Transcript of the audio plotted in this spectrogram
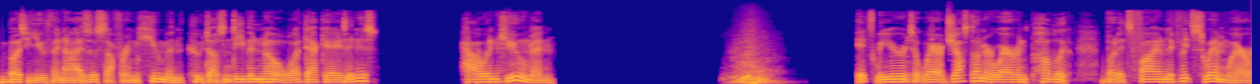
but to euthanize a suffering human who doesn't even know what decade it is. How inhuman. It's weird to wear just underwear in public, but it's fine if it's swimwear.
